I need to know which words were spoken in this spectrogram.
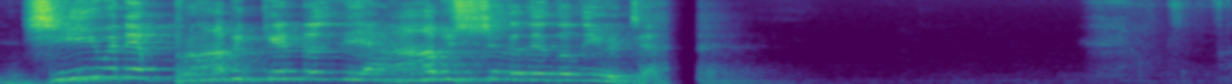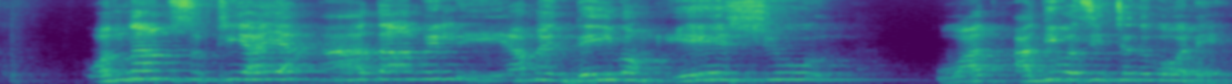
ജീവനെ പ്രാപിക്കേണ്ടതിന്റെ ആവശ്യകത എന്തെന്ന് ചോദിച്ചാൽ ഒന്നാം സൃഷ്ടിയായ ആദാമിൽ അമ്മ ദൈവം യേശു അധിവസിച്ചതുപോലെ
